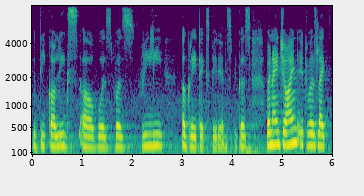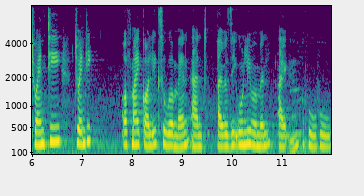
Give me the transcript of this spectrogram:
with the colleagues uh, was was really a great experience because when I joined it was like 20 20 of my colleagues who were men and I was the only woman I, mm. who, who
